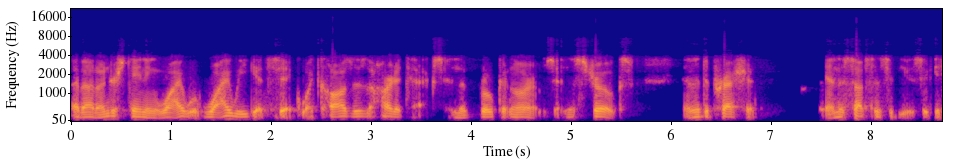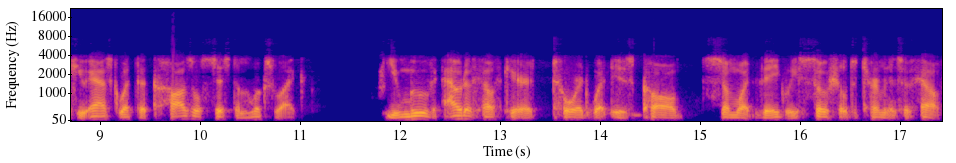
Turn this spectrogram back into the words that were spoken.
about understanding why, why we get sick, what causes the heart attacks and the broken arms and the strokes and the depression and the substance abuse, if you ask what the causal system looks like, you move out of healthcare toward what is called somewhat vaguely social determinants of health.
